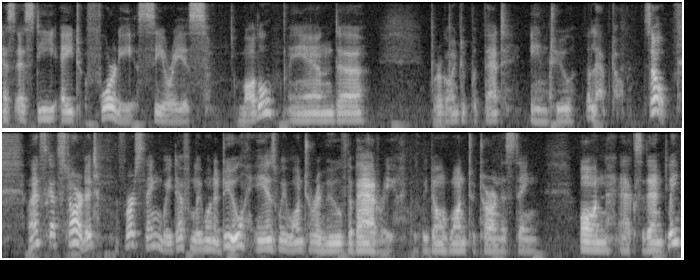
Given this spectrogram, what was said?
SSD 840 series model, and uh, we're going to put that into the laptop. So, let's get started. The first thing we definitely want to do is we want to remove the battery, because we don't want to turn this thing on accidentally.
